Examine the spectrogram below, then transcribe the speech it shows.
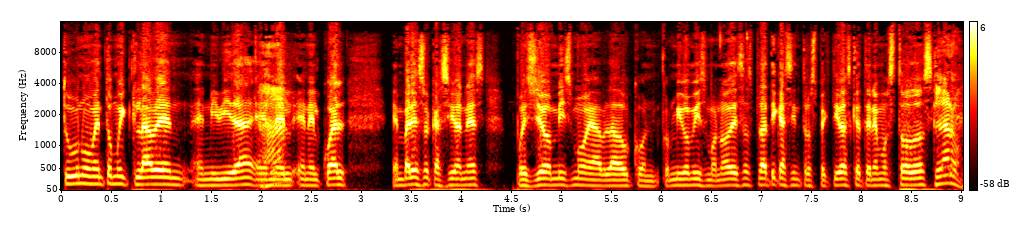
Tuve un momento muy clave en, en mi vida en el, en el cual en varias ocasiones pues yo mismo he hablado con, conmigo mismo, ¿no? De esas pláticas introspectivas que tenemos todos. Claro.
